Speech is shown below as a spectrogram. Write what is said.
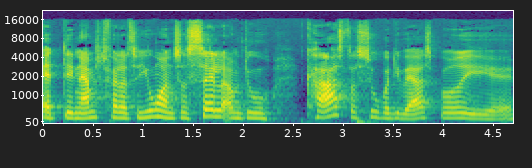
at det nærmest falder til jorden. Så selvom du kaster super divers, både i øh,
